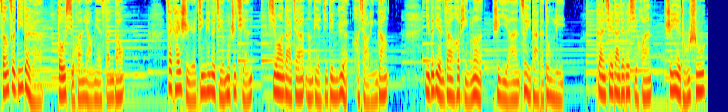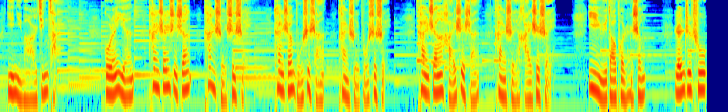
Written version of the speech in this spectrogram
层次低的人都喜欢两面三刀。在开始今天的节目之前，希望大家能点击订阅和小铃铛。你的点赞和评论是延安最大的动力。感谢大家的喜欢，深夜读书因你们而精彩。古人言：看山是山，看水是水；看山不是山，看水不是水；看山还是山。看水还是水，一语道破人生。人之初，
